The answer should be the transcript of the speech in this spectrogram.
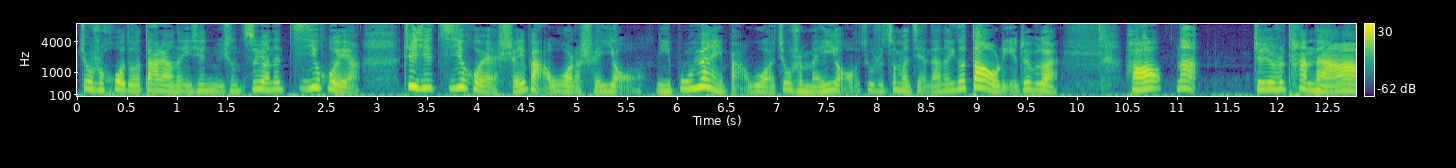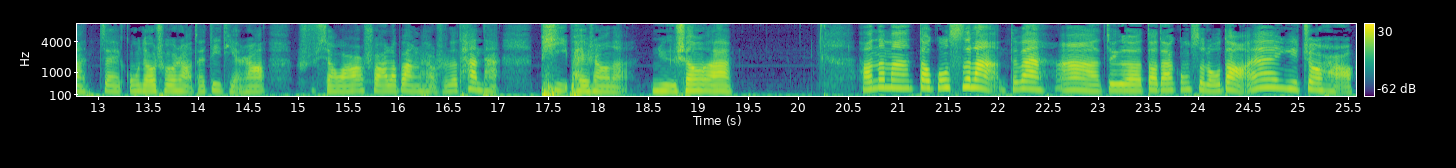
就是获得大量的一些女性资源的机会啊！这些机会谁把握了谁有，你不愿意把握就是没有，就是这么简单的一个道理，对不对？好，那。这就是探探啊，在公交车上，在地铁上，小王刷了半个小时的探探，匹配上的女生啊。好，那么到公司啦，对吧？啊，这个到达公司楼道，哎，遇正好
